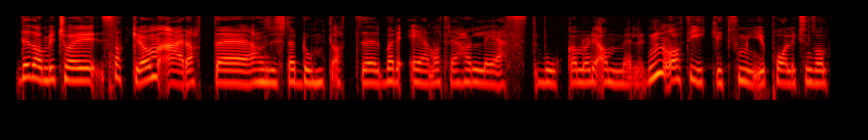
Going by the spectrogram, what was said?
det Danby Choi snakker om, er at eh, han syns det er dumt at eh, bare én av tre har lest boka når de anmelder den, og at det gikk litt for mye på liksom sånn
